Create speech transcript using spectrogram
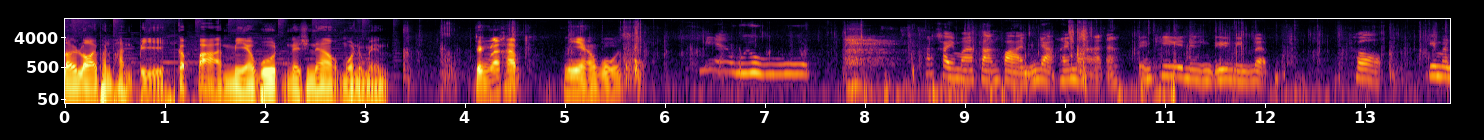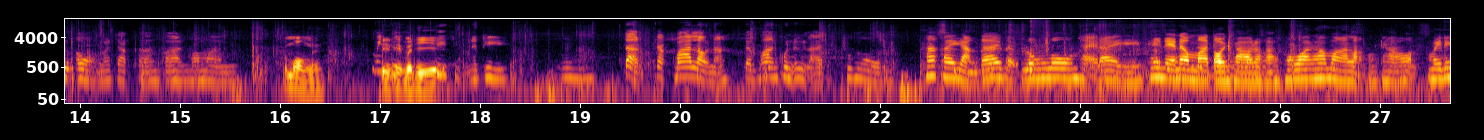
ร้อยร้อยพันพันปี กับป่าเมียวูดเนชั่นแนลมอนูเมนต์ถึงแล้วครับเมียวูดเมียวิวถ้าใครมาซานฟรานอยากให้มานะ เป็นที่หนึ่งที่มินแบบชอบ ที่มันออกมาจากซานฟรานประมาณชั่วโมงหนึ่ง ไม่สี่สิบนาที สี่สิบนาทีอืมจากจากบ้านเรานะ แต่บ้านคนอื่นอาจจะชั่วโมง ถ้าใครอยากได้แบบโล่งๆถ่ายได้ให้แนะนำมาตอนเช้านะคะ เพราะว่าถ้ามาหลังเช้าอะไม่ได้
